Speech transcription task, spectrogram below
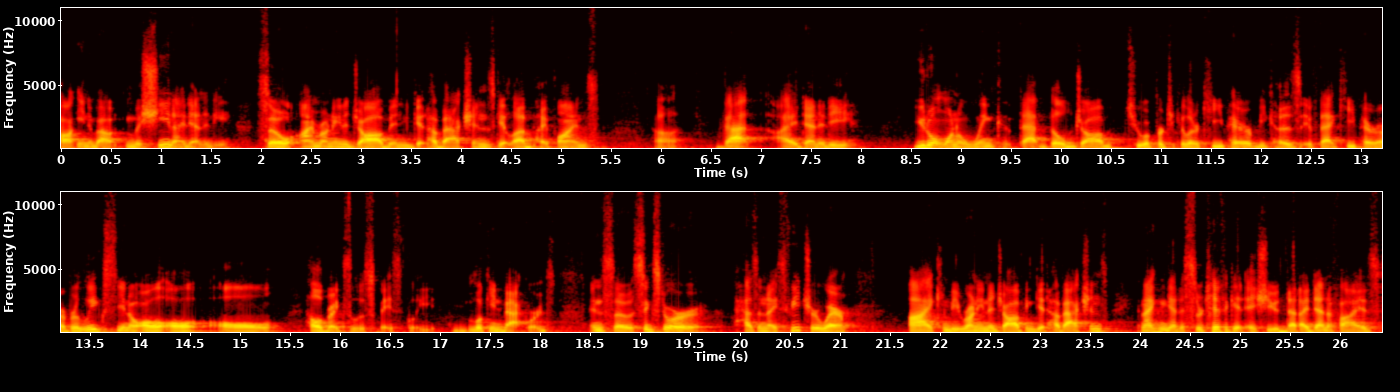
talking about machine identity, so I'm running a job in GitHub Actions, GitLab pipelines, uh, that identity, you don't want to link that build job to a particular key pair because if that key pair ever leaks, you know, all, all, all hell breaks loose, basically, looking backwards. And so SigStore has a nice feature where I can be running a job in GitHub Actions, and I can get a certificate issued that identifies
